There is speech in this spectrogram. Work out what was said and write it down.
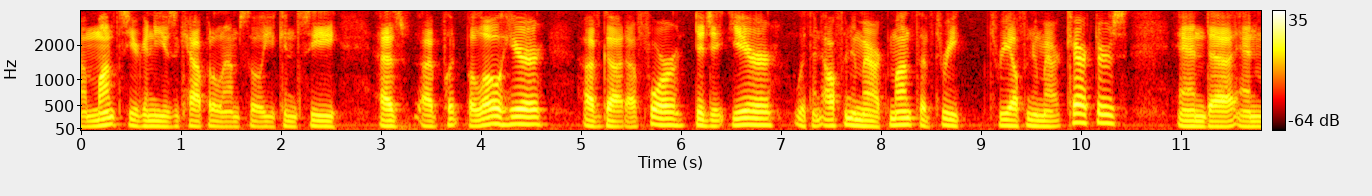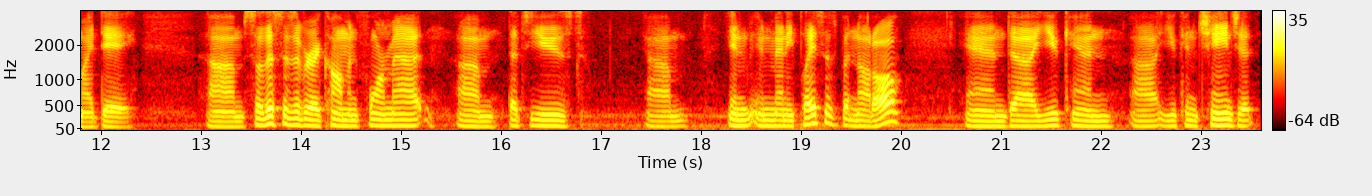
uh, months, you're going to use a capital M. So you can see as I put below here, I've got a four digit year with an alphanumeric month of three, three alphanumeric characters and, uh, and my day. Um, so this is a very common format um, that's used um, in, in many places, but not all. And uh, you can uh, you can change it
